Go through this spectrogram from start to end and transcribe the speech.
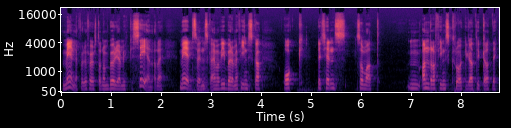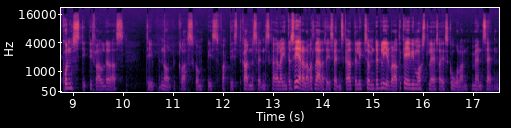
men för det första, de börjar mycket senare med svenska än vad vi börjar med finska, och det känns som att andra finskspråkiga tycker att det är konstigt ifall deras typ någon klasskompis faktiskt kan svenska eller är intresserad av att lära sig svenska, att det liksom, det blir bara att okej, vi måste läsa i skolan, men sen,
